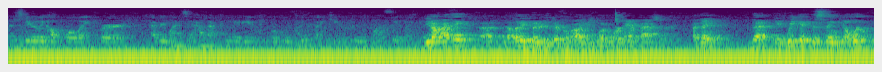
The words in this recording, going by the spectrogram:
that'd just be really helpful, like for everyone to have that community of people who think like you, who want to see it like you. You know, I think, uh, let me put it in a different way. I'll use one word, ambassador. I think that if we get this thing going,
